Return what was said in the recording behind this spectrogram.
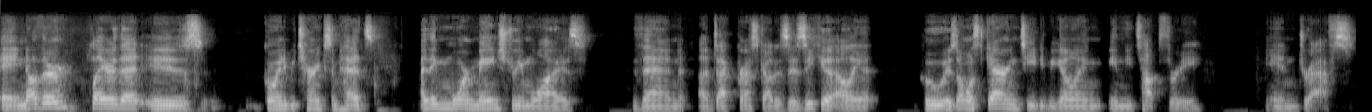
another player that is going to be turning some heads. I think more mainstream wise than uh, Dak Prescott is Ezekiel Elliott, who is almost guaranteed to be going in the top three in drafts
